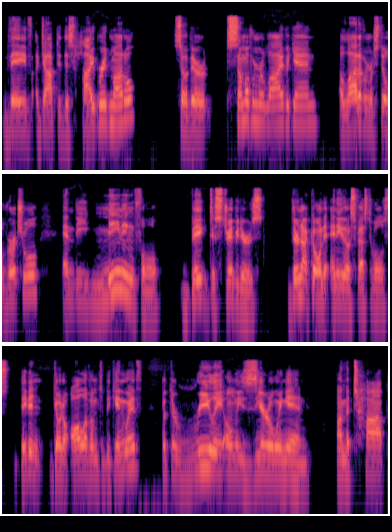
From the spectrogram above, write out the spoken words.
they've adopted this hybrid model. So there some of them are live again, a lot of them are still virtual, and the meaningful big distributors they're not going to any of those festivals. They didn't go to all of them to begin with, but they're really only zeroing in on the top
